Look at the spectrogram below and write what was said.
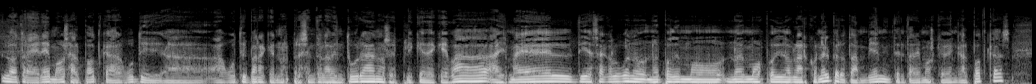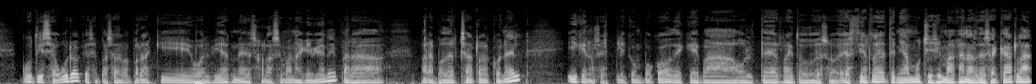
Lo traeremos al podcast, Guti, a, a Guti para que nos presente la aventura, nos explique de qué va. A Ismael Díaz Acalugua no, no, podemos, no hemos podido hablar con él, pero también intentaremos que venga al podcast. Guti seguro que se pasará por aquí o el viernes o la semana que viene para, para poder charlar con él y que nos explique un poco de qué va Olterra y todo eso. Es cierto que tenía muchísimas ganas de sacarla.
